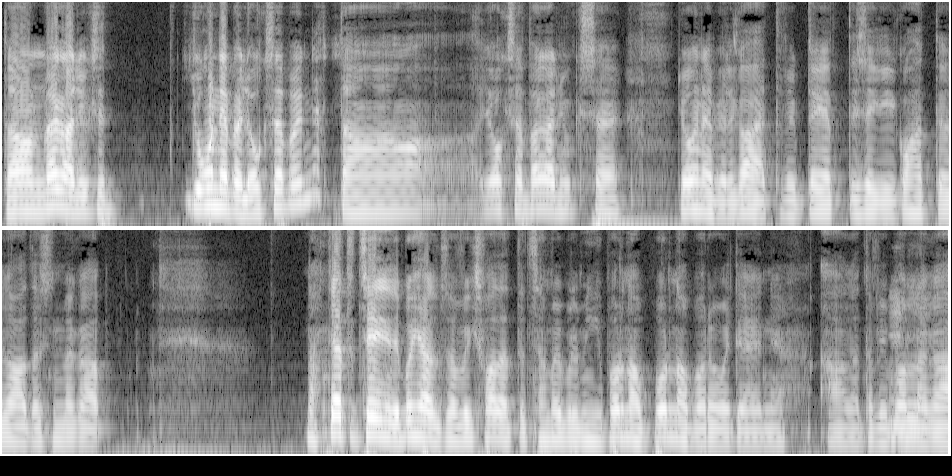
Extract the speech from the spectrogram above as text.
ta on väga niisuguse joone peal jookseb, on ju, ta jookseb väga niisuguse joone peal ka, et võib tegelikult isegi kohati saada siin väga noh, teatud stseenide põhjal sa võiks vaadata, et see on võib-olla mingi porno, pornoparoodia, on ju, aga ta võib Mhm. olla ka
